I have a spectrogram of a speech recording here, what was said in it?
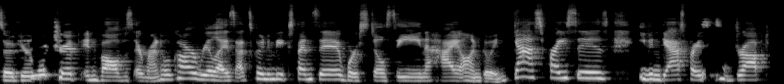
So if your road trip involves a rental car, realize that's going to be expensive. We're still seeing high ongoing gas prices. Even gas prices have dropped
